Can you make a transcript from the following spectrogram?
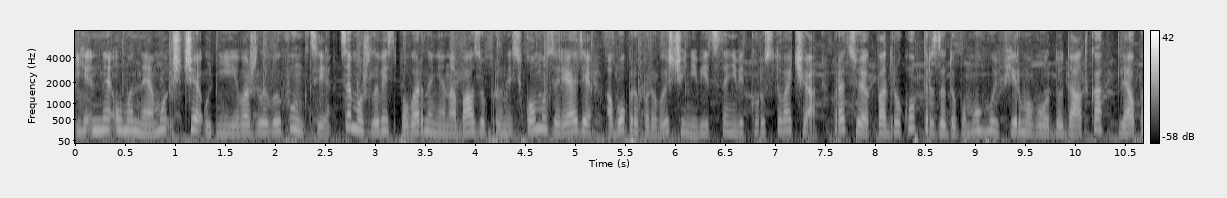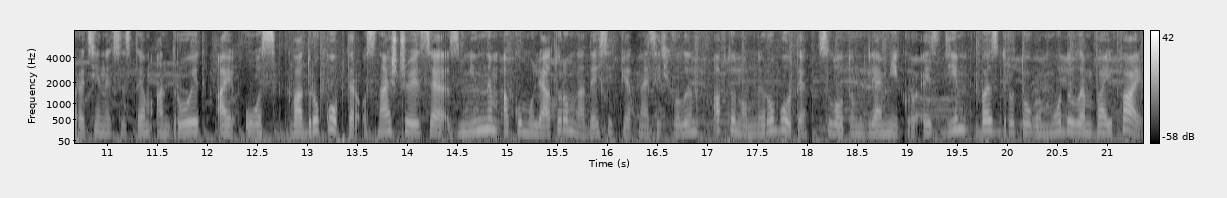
І не уминемо ще однієї важливої функції це можливість повернення на базу при низькому заряді або при перевищенні відстані від користувача. Працює квадрокоптер за допомогою фірмового додатка для операційних систем Android iOS. Квадрокоптер оснащується змінним акумулятором на 10-15 хвилин автономної роботи, слотом для microSD, бездротовим модулем Wi-Fi,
